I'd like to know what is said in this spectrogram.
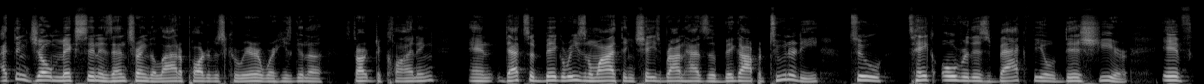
I think Joe Mixon is entering the latter part of his career where he's going to start declining. And that's a big reason why I think Chase Brown has a big opportunity to take over this backfield this year. If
